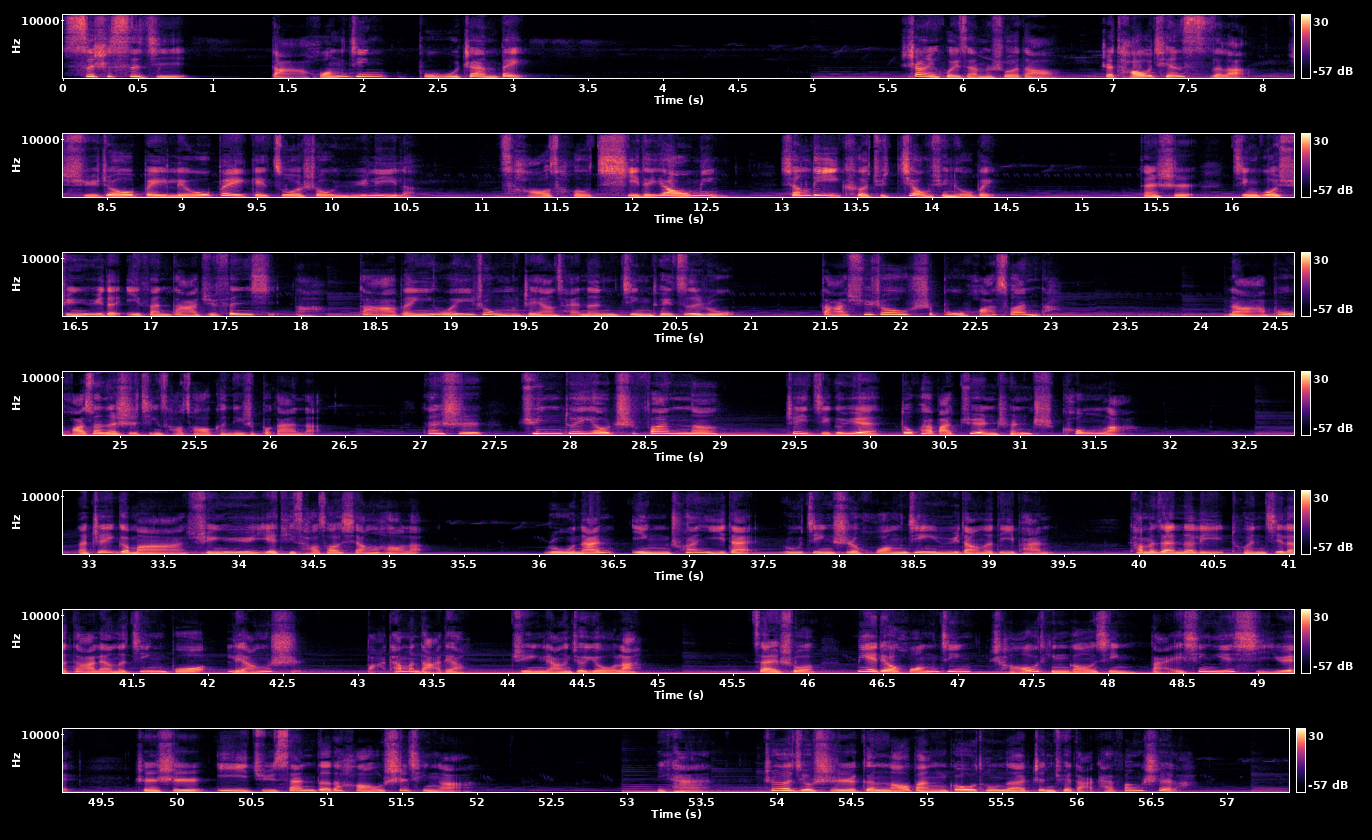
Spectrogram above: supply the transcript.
四十四集，打黄金补战备。上一回咱们说到，这陶谦死了，徐州被刘备给坐收渔利了。曹操气得要命，想立刻去教训刘备。但是经过荀彧的一番大局分析啊，大本营为重，这样才能进退自如。打徐州是不划算的。那不划算的事情，曹操肯定是不干的。但是军队要吃饭呢。这几个月都快把卷城吃空了，那这个嘛，荀彧也替曹操想好了。汝南、颍川一带如今是黄巾余党的地盘，他们在那里囤积了大量的金帛粮食，把他们打掉，军粮就有了。再说灭掉黄巾，朝廷高兴，百姓也喜悦，真是一举三得的好事情啊！你看，这就是跟老板沟通的正确打开方式了。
